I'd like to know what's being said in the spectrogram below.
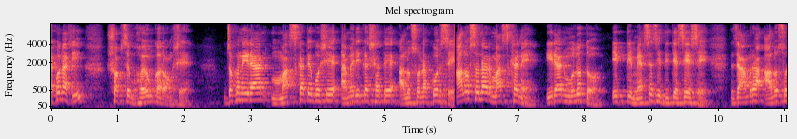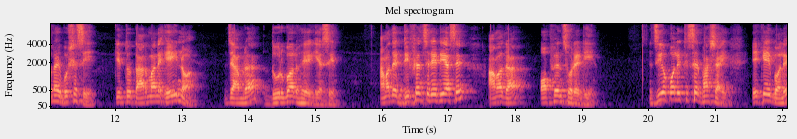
এখন আসি সবচেয়ে ভয়ঙ্কর অংশে। যখন ইরান মাঝখাটে বসে আমেরিকার সাথে আলোচনা করছে, আলোচনার মাঝখানে ইরান মূলত একটি মেসেজই দিতে চেয়েছে যে আমরা আলোচনায় বসেছি, কিন্তু তার মানে এই নয় যে আমরা দুর্বল হয়ে গিয়েছি। আমাদের ডিফেন্স রেডি আছে, আমরা অফেন্সও রেডি জিও পলিটিক্সের ভাষায় একেই বলে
